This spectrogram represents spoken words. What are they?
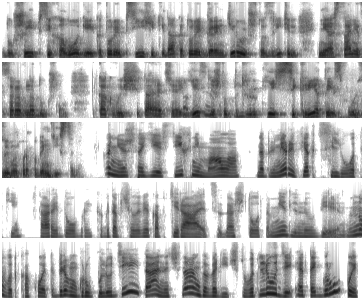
души, психологии, которые психики, да, которые гарантируют, что зритель не останется равнодушным. Как вы считаете, есть ли что-то такие, такие секреты, используемые пропагандистами? Конечно, есть, их немало. Например, эффект селедки старый добрый, когда человек обтирается, да, что-то, медленно и уверенно. Ну, вот какое-то, берем группу людей, да, и начинаем говорить, что вот люди этой группы,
